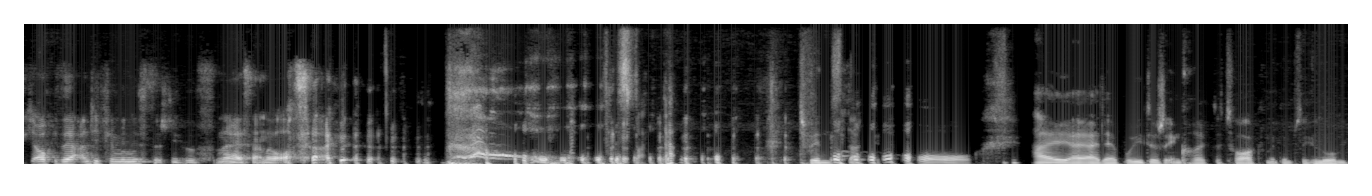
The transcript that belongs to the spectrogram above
Ich auch sehr antifeministisch, dieses, naja, ist eine andere Aussage. Twins. Oh, Hi, ja, ja, der politisch inkorrekte Talk mit dem Psychologen.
